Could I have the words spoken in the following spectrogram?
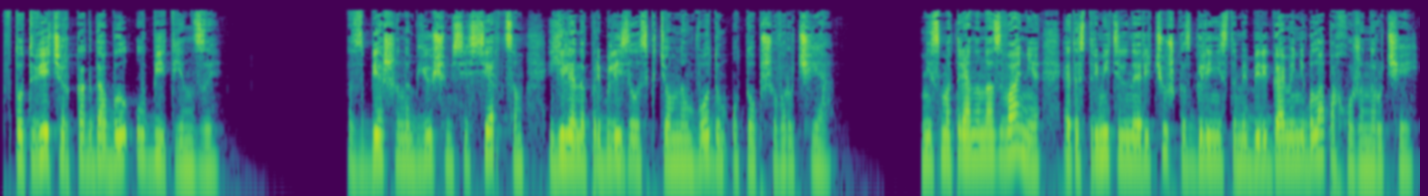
в тот вечер, когда был убит Янзы». С бешено бьющимся сердцем Елена приблизилась к темным водам утопшего ручья. Несмотря на название, эта стремительная речушка с глинистыми берегами не была похожа на ручей.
